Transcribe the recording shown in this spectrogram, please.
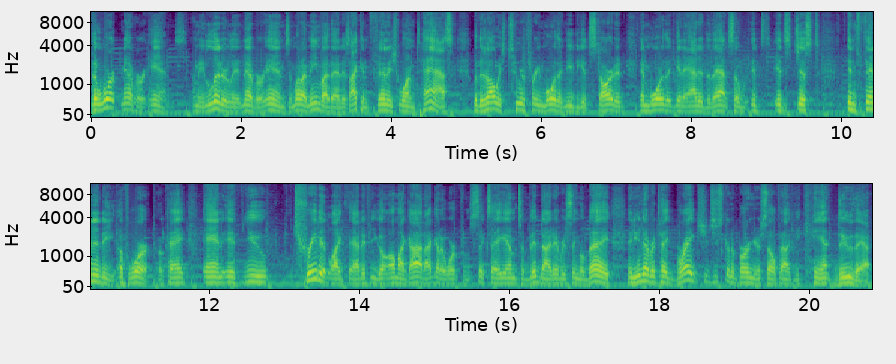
the work never ends. I mean literally it never ends. And what I mean by that is I can finish one task but there's always two or three more that need to get started and more that get added to that. So it's it's just infinity of work okay? And if you treat it like that if you go oh my god I got to work from 6 a.m. to midnight every single day and you never take breaks you're just going to burn yourself out. You can't do that.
